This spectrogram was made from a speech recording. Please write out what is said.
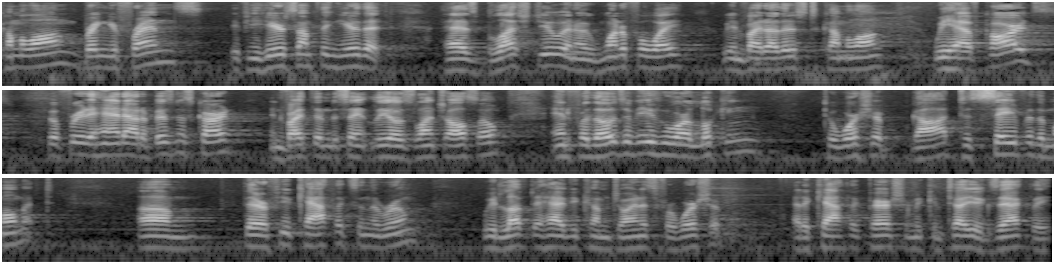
come along, bring your friends. If you hear something here that has blessed you in a wonderful way, we invite others to come along. We have cards. Feel free to hand out a business card. Invite them to St. Leo's Lunch also. And for those of you who are looking to worship God, to savor the moment, um, there are a few Catholics in the room. We'd love to have you come join us for worship at a Catholic parish, and we can tell you exactly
